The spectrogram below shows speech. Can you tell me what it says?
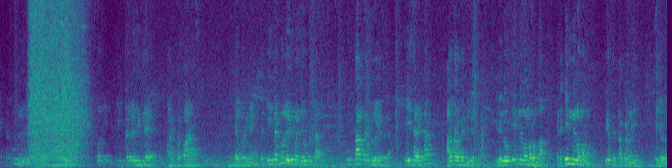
একটা খুললে সরি ইটালে দিকে আর একটা পার আছে আমি খেয়াল করি নাই তো এইটা খুললে দেখবেন যে উপরটা খুব তাড়াতাড়ি খুলে গেছে এই সাইডটা আরও তাড়াতাড়ি খুলে গেছে এটা হলো এমনি লম্বা লম্বা। এটা এমনি লম্বা লম্বা। ঠিক আছে? তার কারণে এই- জন্য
